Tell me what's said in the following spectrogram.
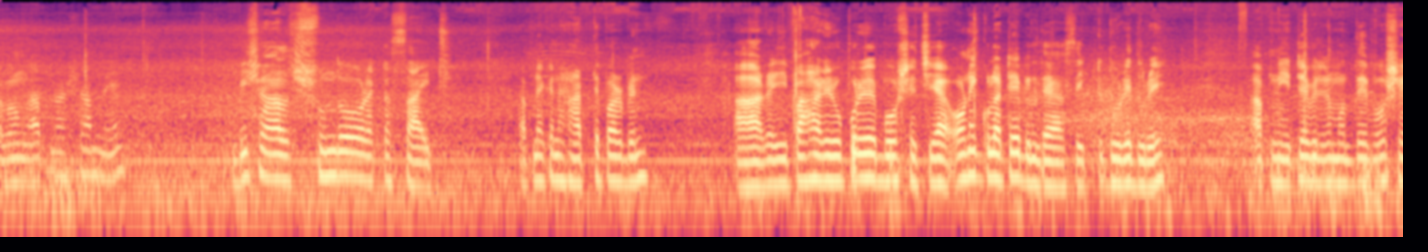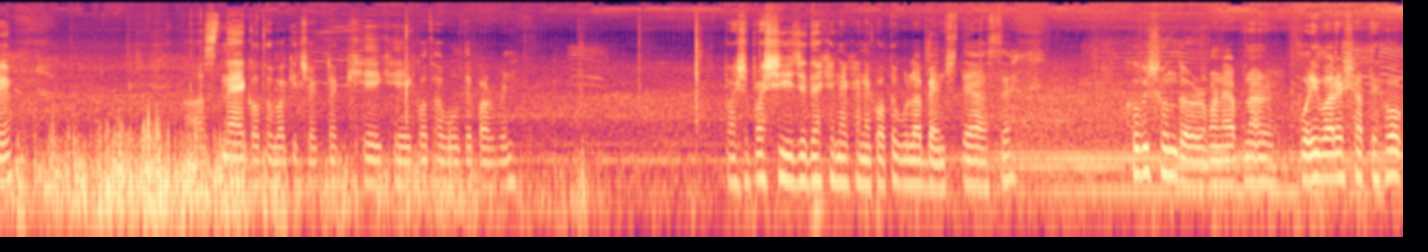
এবং আপনার সামনে বিশাল সুন্দর একটা সাইট আপনি এখানে হাঁটতে পারবেন। আর এই পাহাড়ের উপরে বসে চেয়ার অনেকগুলা টেবিল দেয়া আছে একটু দূরে দূরে। আপনি টেবিলের মধ্যে বসে স্ন্যাক অথবা কিছু একটা খেয়ে খেয়ে কথা বলতে পারবেন। পাশাপাশি যে দেখেন এখানে কতগুলা বেঞ্চ দেয়া আছে। খুবই সুন্দর মানে আপনার পরিবারের সাথে হোক,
